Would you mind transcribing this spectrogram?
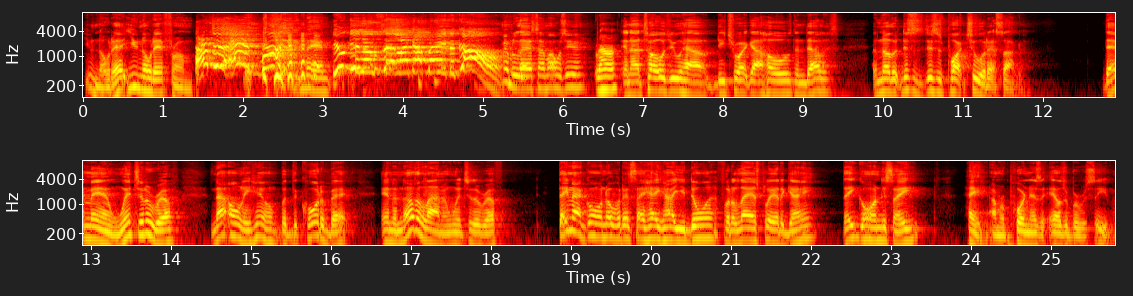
You know that. You know that from I just asked, bro. man. you getting upset like I made the call? Remember the last time I was here? Uh-huh. And I told you how Detroit got hosed in Dallas? Another this is this is part two of that saga. That man went to the ref, not only him, but the quarterback and another lineman went to the ref. They not going over there to say, hey, how you doing for the last play of the game. They going to say, hey, I'm reporting as an eligible receiver.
